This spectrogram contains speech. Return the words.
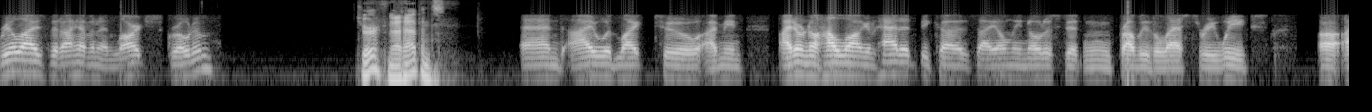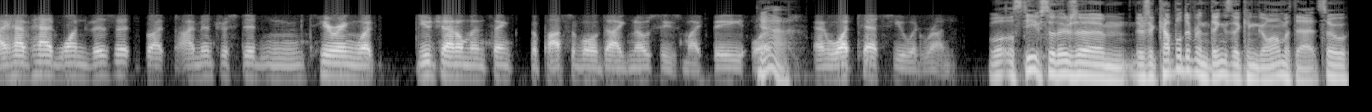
realized that I have an enlarged scrotum. Sure, that happens. and I would like to. I mean, I don't know how long I've had it because I only noticed it in probably the last three weeks. Uh, I have had one visit, but I'm interested in hearing what you gentlemen think the possible diagnoses might be, or, Yeah. and what tests you would run. Well, well, Steve, so there's um there's a couple different things that can go on with that. So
